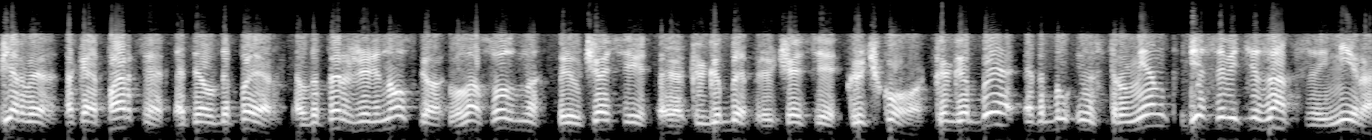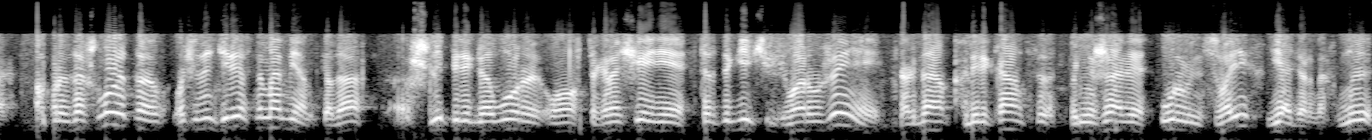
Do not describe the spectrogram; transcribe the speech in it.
первая такая партия – это ЛДПР. ЛДПР Жириновского была создана при участии э, КГБ, при участии Крючкова. КГБ – это был инструмент десоветизации мира. А произошло это очень интересный момент, когда шли переговоры о сокращении стратегических вооружений, когда американцы понижали уровень своих ядерных, мы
